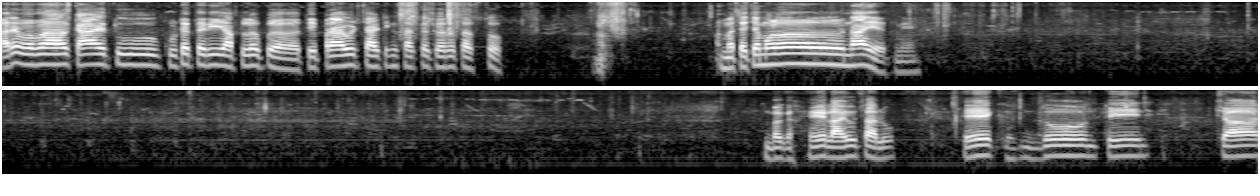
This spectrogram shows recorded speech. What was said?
अरे बाबा काय तू कुठेतरी आपलं प- ते प्रायव्हेट चॅटिंग सारखं करत असतो. मग त्याच्यामुळं नाही येत मी. बघा हे लाईव्ह चालू. एक दोन तीन चार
